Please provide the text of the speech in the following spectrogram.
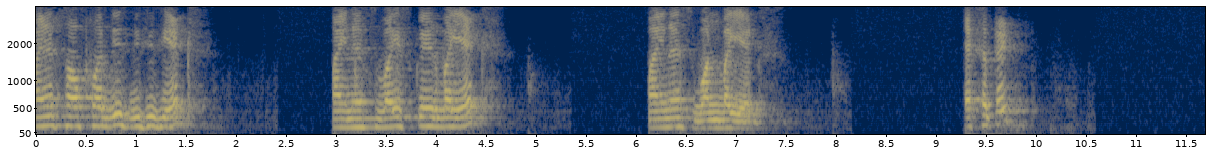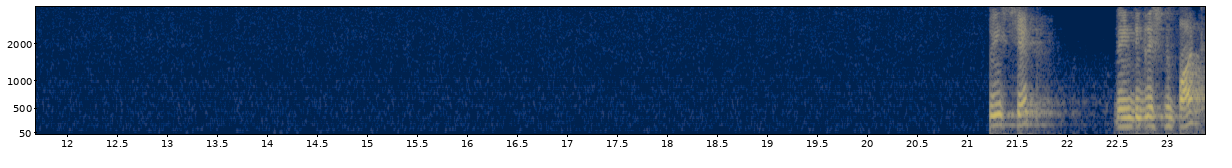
minus half for this, this is x minus y square by x minus 1 by x. Accepted? Please check the integration part.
